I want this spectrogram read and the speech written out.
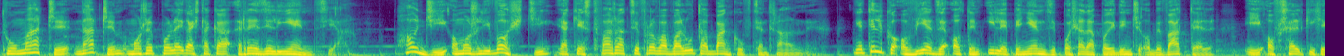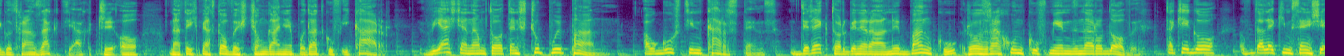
tłumaczy, na czym może polegać taka rezyliencja. Chodzi o możliwości, jakie stwarza cyfrowa waluta banków centralnych. Nie tylko o wiedzę o tym, ile pieniędzy posiada pojedynczy obywatel i o wszelkich jego transakcjach, czy o natychmiastowe ściąganie podatków i kar. Wyjaśnia nam to ten szczupły pan, Augustin Carstens, dyrektor generalny Banku Rozrachunków Międzynarodowych, takiego w dalekim sensie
